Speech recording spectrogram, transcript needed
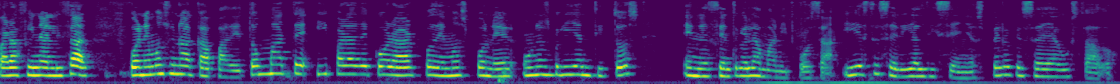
Para finalizar, ponemos una capa de tomate y para decorar podemos poner unos brillantitos en el centro de la mariposa. Y este sería el diseño. Espero que os haya gustado.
